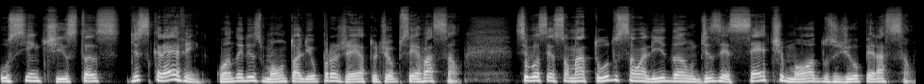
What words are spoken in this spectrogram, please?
os cientistas descrevem quando eles montam ali o projeto de observação. Se você somar tudo, são ali dão 17 modos de operação.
